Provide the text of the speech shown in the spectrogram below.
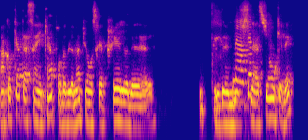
encore 4 à 5 ans probablement, puis on serait prêt là, de, de législation au Québec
